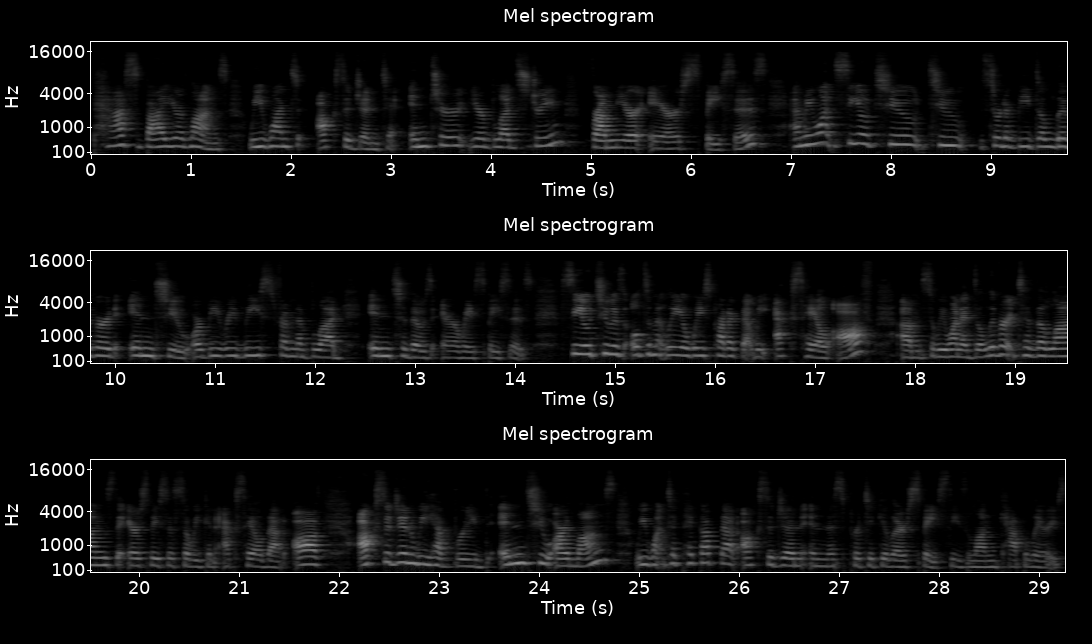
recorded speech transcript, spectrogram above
pass by your lungs, we want oxygen to enter your bloodstream from your air spaces. And we want CO2 to sort of be delivered into or be released from the blood into those airway spaces. CO2 is ultimately a waste product that we exhale off. Um, so we want to deliver it to the lungs, the air spaces, so we can exhale that off. Oxygen we have breathed into our lungs. We want to pick up that oxygen in this particular space, these lung capillaries.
